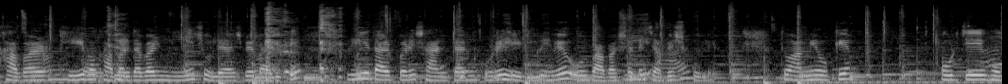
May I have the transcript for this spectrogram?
খাবার খেয়ে বা খাবার দাবার নিয়ে চলে আসবে বাড়িতে। নিয়ে তারপরে স্নান টান করে রেডি হয়ে ওর বাবার সাথে যাবে স্কুলে। তো আমি ওকে, ওর যে হোম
